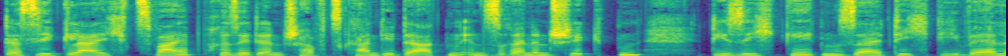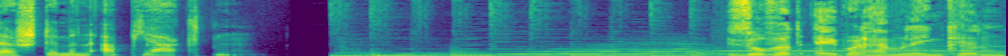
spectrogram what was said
dass sie gleich zwei Präsidentschaftskandidaten ins Rennen schickten, die sich gegenseitig die Wählerstimmen abjagten. So wird Abraham Lincoln,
